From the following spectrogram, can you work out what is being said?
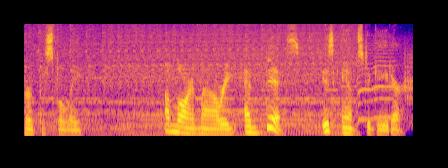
purposefully. I'm Lauren Lowrey, and this is Ampstigator.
